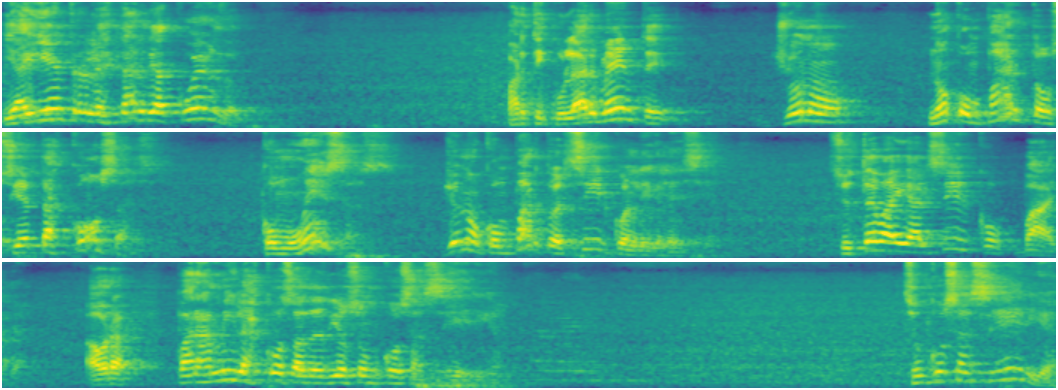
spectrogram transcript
Y ahí entra el estar de acuerdo. Particularmente, yo no, no comparto ciertas cosas como esas. Yo no comparto el circo en la iglesia. Si usted va a ir al circo, vaya. Ahora, para mí las cosas de Dios son cosas serias. Son cosas serias.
